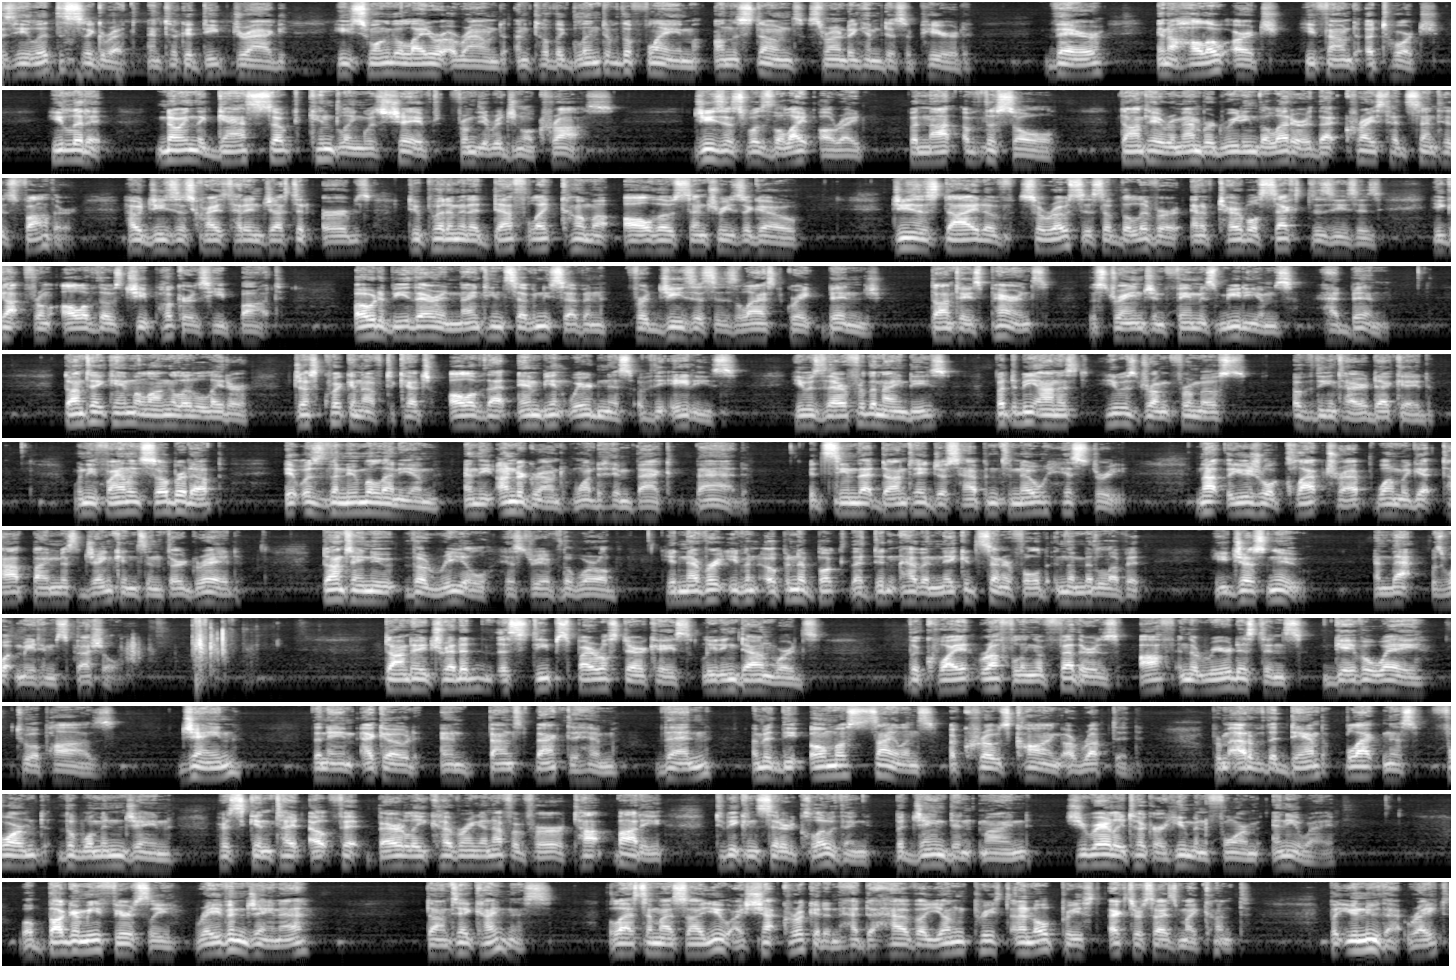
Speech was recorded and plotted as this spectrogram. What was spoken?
As he lit the cigarette and took a deep drag, he swung the lighter around until the glint of the flame on the stones surrounding him disappeared. There, in a hollow arch, he found a torch. He lit it, knowing the gas soaked kindling was shaved from the original cross. Jesus was the light, all right, but not of the soul. Dante remembered reading the letter that Christ had sent his father, how Jesus Christ had ingested herbs to put him in a death like coma all those centuries ago. Jesus died of cirrhosis of the liver and of terrible sex diseases he got from all of those cheap hookers he bought. Oh, to be there in 1977 for Jesus' last great binge. Dante's parents, the strange and famous mediums, had been. Dante came along a little later, just quick enough to catch all of that ambient weirdness of the 80s. He was there for the 90s, but to be honest, he was drunk for most of the entire decade. When he finally sobered up, it was the new millennium, and the underground wanted him back bad. It seemed that Dante just happened to know history, not the usual claptrap one would get taught by Miss Jenkins in third grade. Dante knew the real history of the world. He had never even opened a book that didn't have a naked centerfold in the middle of it. He just knew, and that was what made him special. Dante treaded the steep spiral staircase leading downwards. The quiet ruffling of feathers off in the rear distance gave way to a pause. Jane, the name echoed and bounced back to him. Then, amid the almost silence, a crow's cawing erupted. From out of the damp blackness formed the woman Jane, her skin tight outfit barely covering enough of her top body to be considered clothing, but Jane didn't mind. She rarely took her human form anyway. Well, bugger me fiercely. Raven Jane, eh? Dante Kindness. The last time I saw you, I shot crooked and had to have a young priest and an old priest exercise my cunt. But you knew that, right?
